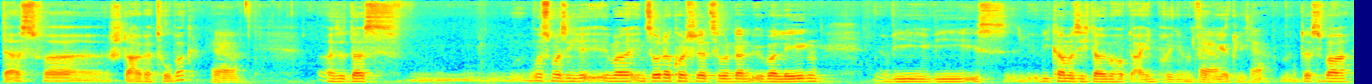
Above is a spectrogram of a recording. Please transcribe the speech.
das war starker Tobak. Ja. Also das muss man sich immer in so einer Konstellation dann überlegen, wie, wie, ist, wie kann man sich da überhaupt einbringen und verwirklichen. Ja, ja. Das war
